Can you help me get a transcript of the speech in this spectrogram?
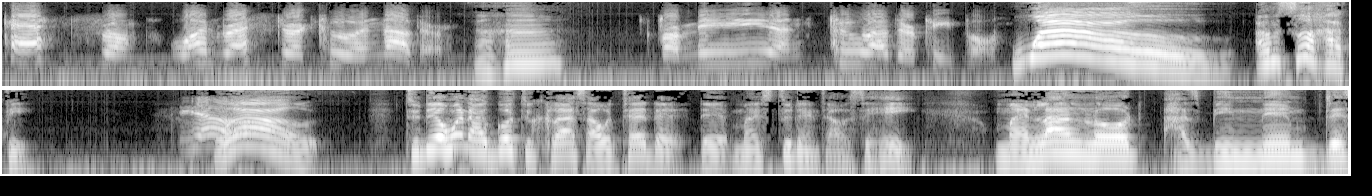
path from one restaurant to another Uh huh. for me and two other people. Wow, I'm so happy. Yeah. Wow. Today, when I go to class, I will tell the, the, my student, I will say, hey, my landlord has been named this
